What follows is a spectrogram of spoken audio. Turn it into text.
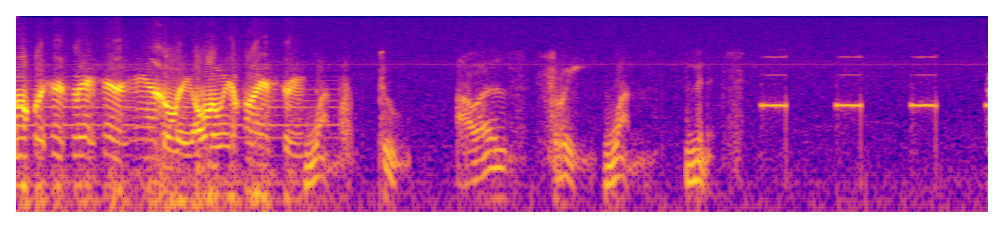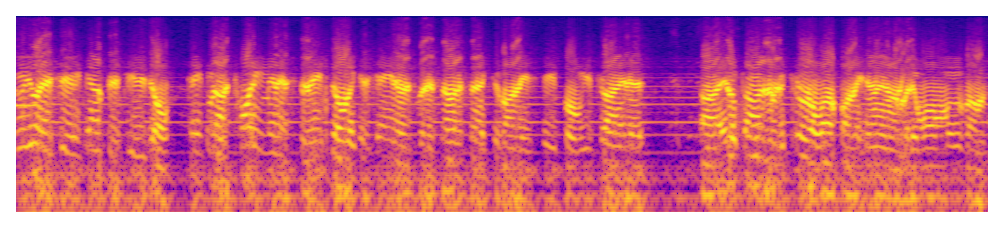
Accomplish this mission handily all the way to Pine Street. One, two, hours, three, one, minute. Relay to Captain Fusil. Takes about 20 minutes to refill the containers, but it's not effective on these people. We've tried it. Uh, it'll cause them to curl up on the ground, but it won't move them.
